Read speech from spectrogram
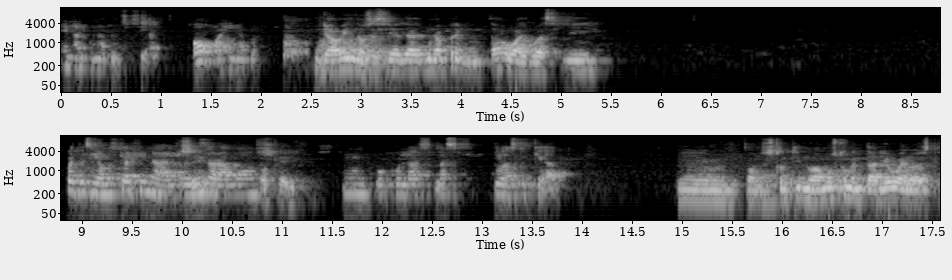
en alguna red social o página web. Gaby, no sé si hay alguna pregunta o algo así. Pues decíamos que al final revisáramos un poco las, las, dudas que quedan. Entonces continuamos comentario, bueno, es que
